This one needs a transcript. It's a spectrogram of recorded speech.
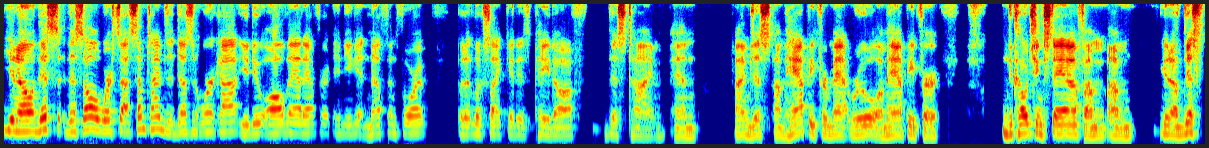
you know this this all works out sometimes it doesn't work out you do all that effort and you get nothing for it but it looks like it has paid off this time and i'm just i'm happy for matt Rhule. i'm happy for the coaching staff i'm i'm you know this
